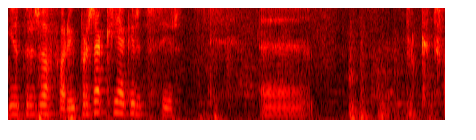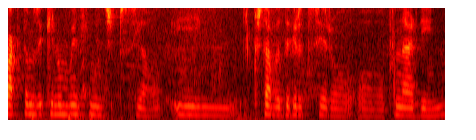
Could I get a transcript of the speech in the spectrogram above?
E outras lá fora. Eu para já queria agradecer. Uh, porque de facto estamos aqui num momento muito especial e gostava de agradecer ao, ao Bernardino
